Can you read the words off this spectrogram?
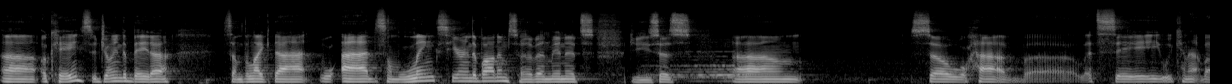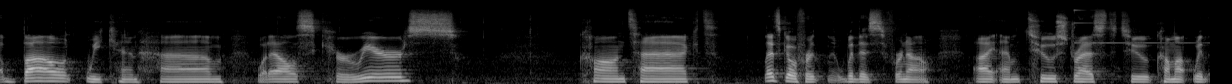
Uh, okay, so join the beta, something like that. We'll add some links here in the bottom, seven minutes, Jesus. Um, so we'll have, uh, let's say we can have about, we can have, what else? Careers, contact. Let's go for with this for now. I am too stressed to come up with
